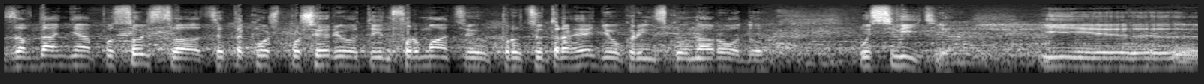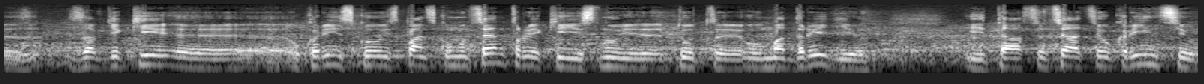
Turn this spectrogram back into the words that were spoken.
Завдання посольства це також поширювати інформацію про цю трагедію українського народу у світі. І е, завдяки е, українсько-іспанському центру, який існує тут е, у Мадриді, і та асоціація українців.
